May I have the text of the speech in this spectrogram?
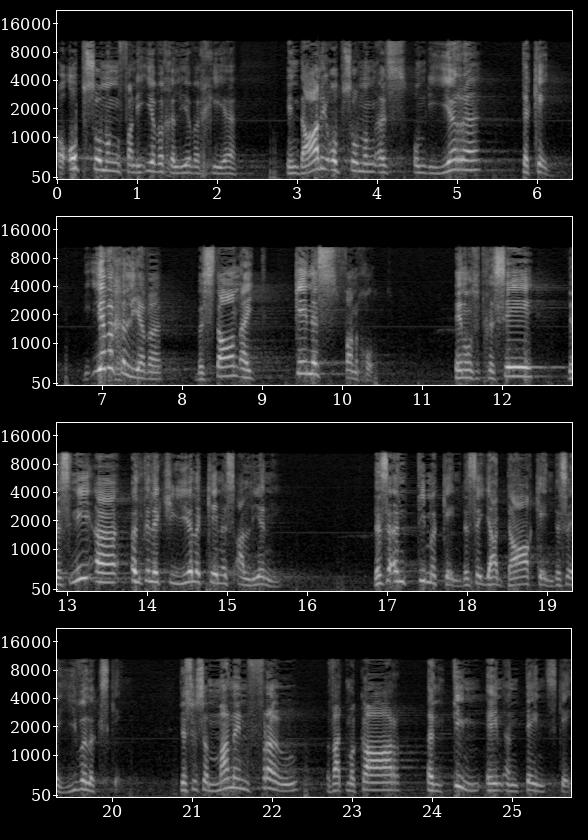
'n opsomming van die ewige lewe gee en daardie opsomming is om die Here te ken. Die ewige lewe bestaan uit kennis van God. En ons het gesê dis nie 'n intellektuele kennis alleen nie. Dis 'n intieme ken, dis 'n ja daar ken, dis 'n huweliksken. Dis soos 'n man en vrou wat mekaar intiem en intens ken.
